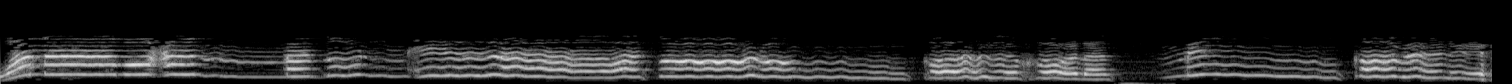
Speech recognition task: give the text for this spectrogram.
وَمَا مُحَمَّدٌ إِلَّا رَسُولٌ قَدْ خَلَتْ مِن قَبْلِهِ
